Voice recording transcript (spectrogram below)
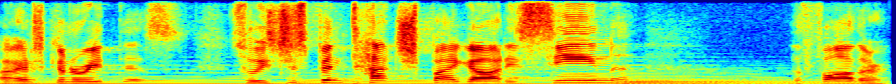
I'm just going to read this. So he's just been touched by God, he's seen the Father.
